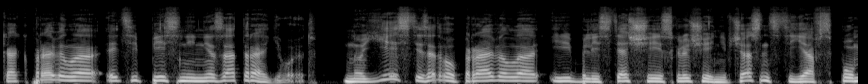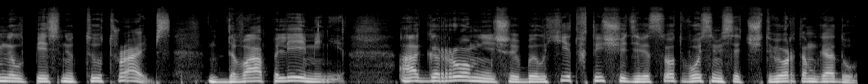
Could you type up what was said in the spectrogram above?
как правило, эти песни не затрагивают. Но есть из этого правила и блестящие исключения. В частности, я вспомнил песню «Two Tribes» — «Два племени». Огромнейший был хит в 1984 году.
